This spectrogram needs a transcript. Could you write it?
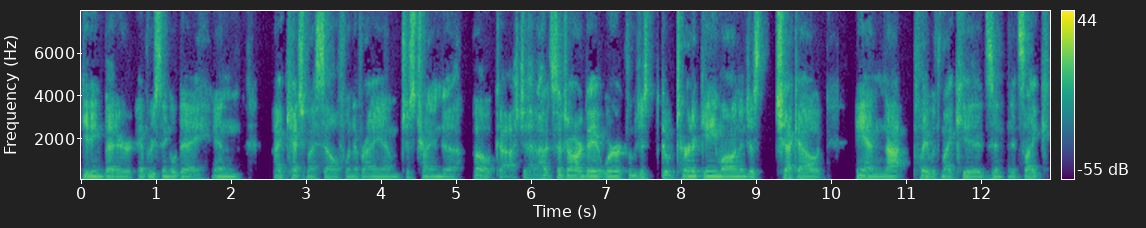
getting better every single day, and I catch myself whenever I am just trying to, oh gosh, it's such a hard day at work. Let me just go turn a game on and just check out and not play with my kids. And it's like,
